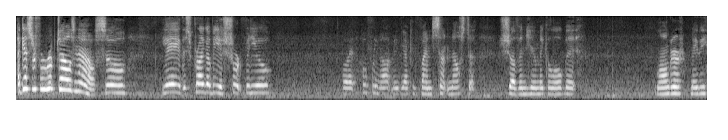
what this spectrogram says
I guess they're for reptiles now, so yay, this is probably to be a short video, but hopefully not. Maybe I can find something else to shove in here, make a little bit longer, maybe.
